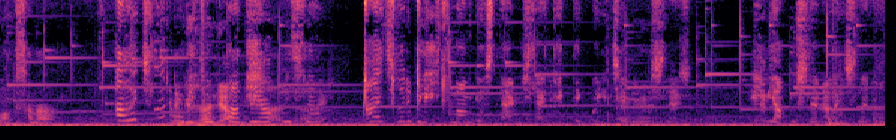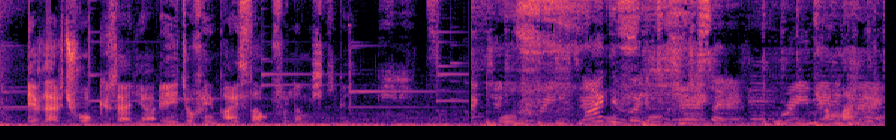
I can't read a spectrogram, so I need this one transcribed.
Baksana. Ağaçları Ne bile güzel çok yapmışlar tatlı ya. yapmışlar. Ağaçları bile ihtimam göstermişler. Tek tek böyle çevirmişler. Ev yapmışlar ağaçlara. Evler çok güzel ya. Age of Empires'tan fırlamış gibi. Of. Mardin Of, böyle of. turuncu sarı. Mükemmel görünüyor.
